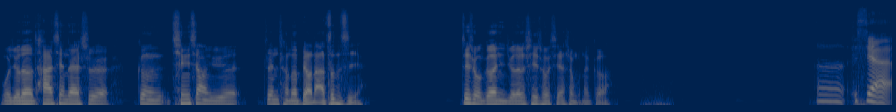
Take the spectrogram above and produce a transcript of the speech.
我觉得他现在是更倾向于真诚的表达自己。这首歌你觉得是一首写什么的歌？嗯，写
